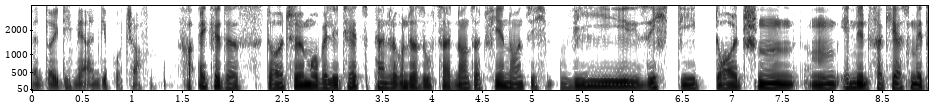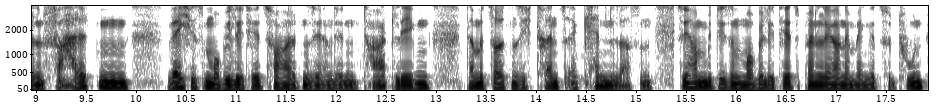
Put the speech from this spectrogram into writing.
dann deutlich mehr Angebot schaffen. Frau Ecke, das deutsche Mobilitätspanel untersucht seit 1994, wie sich die Deutschen ähm, in den Verkehrsmitteln verhalten, welches Mobilitätsverhalten sie an den Tag legen. Damit sollten sich Trends erkennen lassen. Sie haben mit diesem Mobilitätspanel ja eine Menge zu tun.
